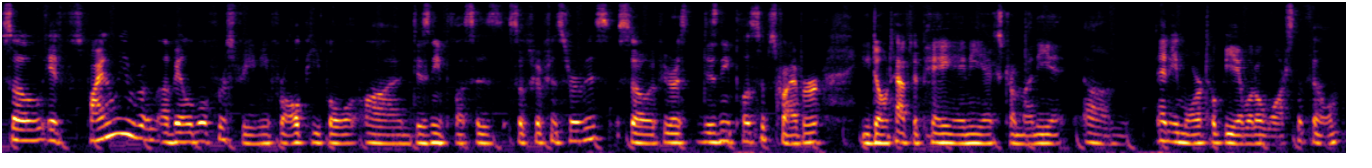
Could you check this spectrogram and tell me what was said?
So, it's finally re- available for streaming for all people on Disney Plus's subscription service. So, if you're a Disney Plus subscriber, you don't have to pay any extra money. Um, anymore to be able to watch the film.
